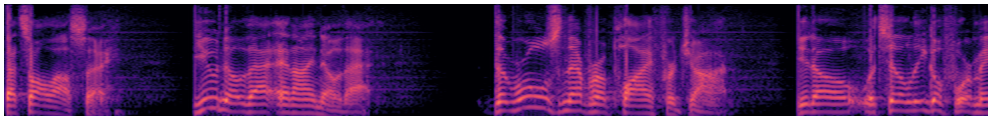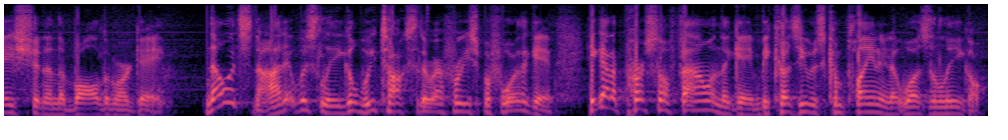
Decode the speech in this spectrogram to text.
That's all I'll say. You know that, and I know that. The rules never apply for John. You know, it's an illegal formation in the Baltimore game. No, it's not. It was legal. We talked to the referees before the game. He got a personal foul in the game because he was complaining it wasn't legal.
